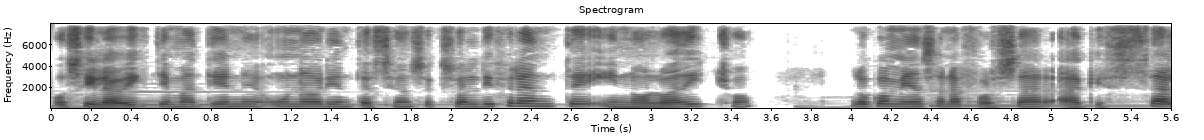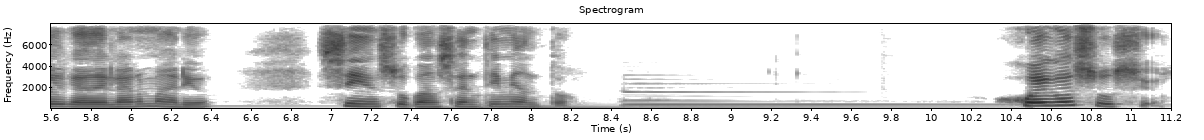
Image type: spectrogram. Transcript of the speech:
O si la víctima tiene una orientación sexual diferente y no lo ha dicho, lo comienzan a forzar a que salga del armario sin su consentimiento. Juego sucio.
